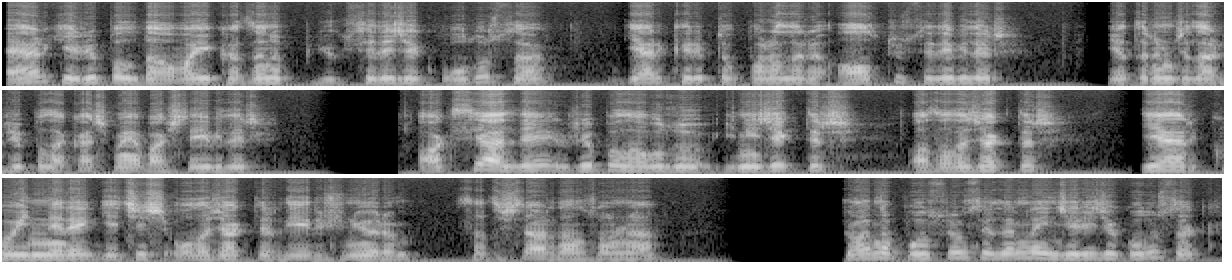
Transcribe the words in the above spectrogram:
Eğer ki Ripple davayı kazanıp yükselecek olursa diğer kripto paraları alt üst edebilir. Yatırımcılar Ripple'a kaçmaya başlayabilir. Aksi halde Ripple havuzu inecektir, azalacaktır. Diğer coinlere geçiş olacaktır diye düşünüyorum satışlardan sonra. Şu anda pozisyon sayılarını inceleyecek olursak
